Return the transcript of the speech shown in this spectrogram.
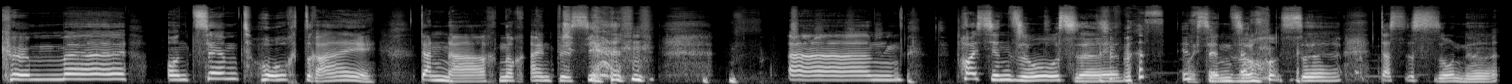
Kümmel und Zimt hoch drei. Danach noch ein bisschen ähm, Häuschensoße. Was denn das? Häuschensoße. Das ist so eine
